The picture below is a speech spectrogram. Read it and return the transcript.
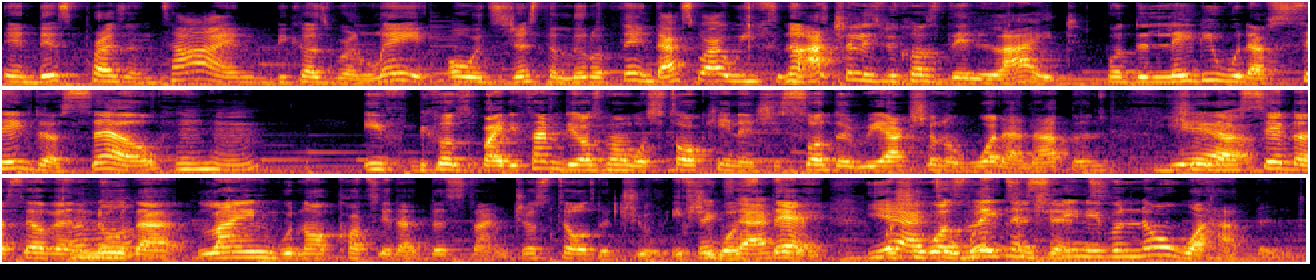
in this present time because we're late oh it's just a little thing that's why we No, actually, it's because they lied. But the lady would have saved herself Mm-hmm. if, because by the time the husband was talking and she saw the reaction of what had happened, she would have saved herself and know Uh-huh. that lying would not cut it at this time. Just tell the truth. If she Exactly. was there, Yeah, but she was late and she didn't even know what happened.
